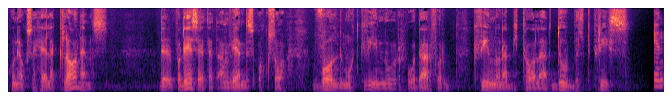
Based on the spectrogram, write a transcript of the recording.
hon är också hela klanens. Det, på det sättet användes också våld mot kvinnor och därför kvinnorna betalar dubbelt pris. En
